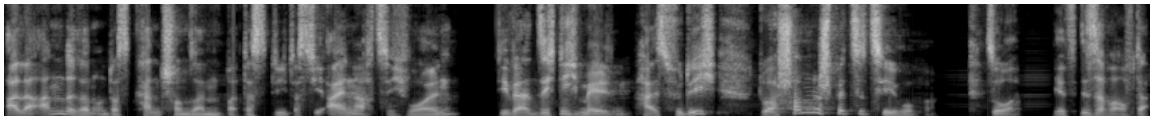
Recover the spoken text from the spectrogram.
Alle anderen, und das kann schon sein, dass die, dass die 81 wollen, die werden sich nicht melden. Heißt für dich, du hast schon eine spitze Zielgruppe. So, jetzt ist aber auf der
